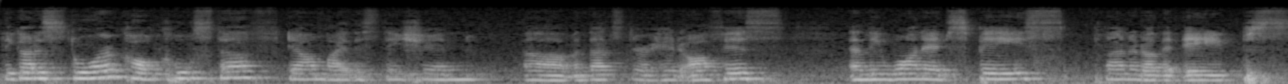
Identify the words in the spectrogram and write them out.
They got a store called Cool Stuff down by the station, um, and that's their head office. And they wanted space, Planet of the Apes,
